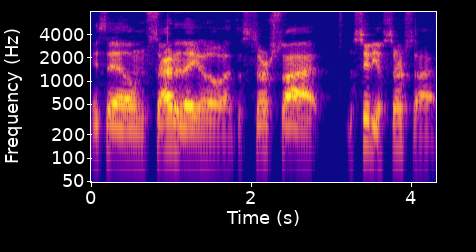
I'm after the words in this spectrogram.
it said on Saturday, uh, the Surfside, the city of Surfside,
